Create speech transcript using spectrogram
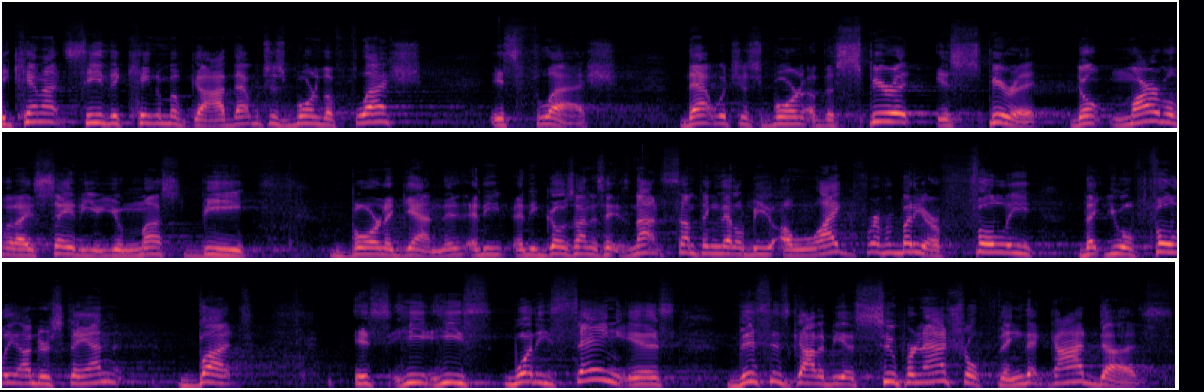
he cannot see the kingdom of God. That which is born of the flesh is flesh. That which is born of the Spirit is spirit. Don't marvel that I say to you, you must be born again. And he, and he goes on to say, it's not something that'll be alike for everybody or fully, that you will fully understand, but it's, he, he's, what he's saying is this has got to be a supernatural thing that God does.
